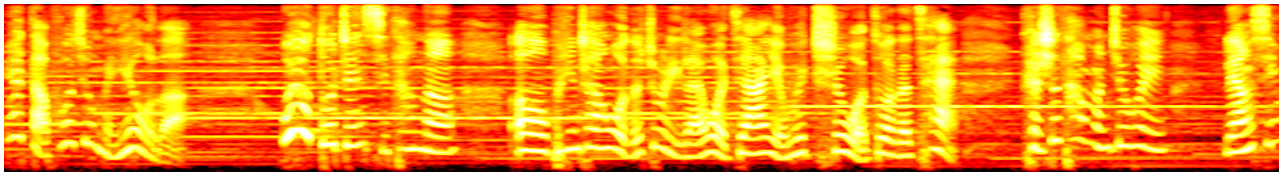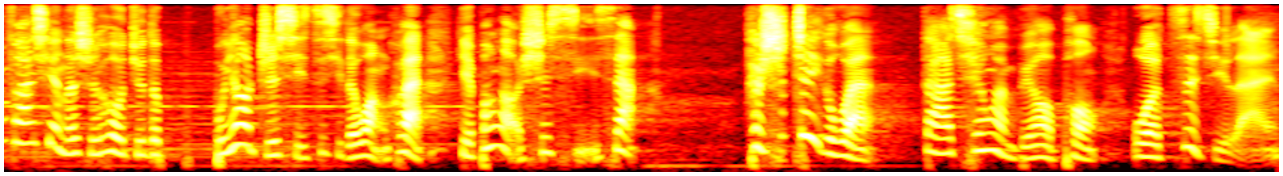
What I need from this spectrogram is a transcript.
因为打破就没有了。我有多珍惜它呢？呃，平常我的助理来我家也会吃我做的菜，可是他们就会良心发现的时候，觉得不要只洗自己的碗筷，也帮老师洗一下。可是这个碗。大家千万不要碰，我自己来。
